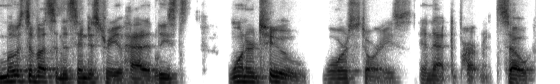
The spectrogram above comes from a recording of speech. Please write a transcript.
most of us in this industry have had at least one or two war stories in that department. So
